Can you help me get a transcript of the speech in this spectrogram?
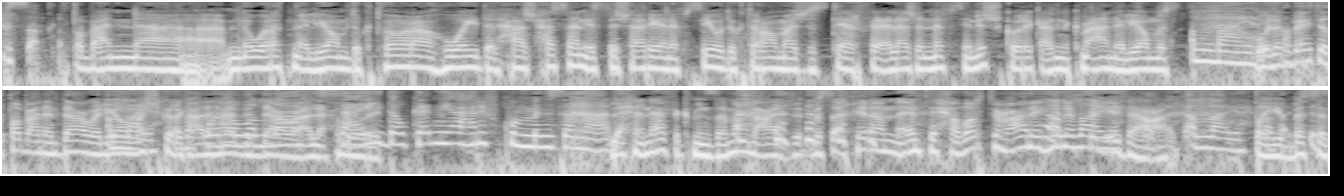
بالضبط. طبعا آه، منورتنا اليوم دكتورة هويد الحاج حسن استشارية نفسية ودكتوراه ماجستير في العلاج النفسي. نشكرك أنك معنا اليوم. الله يحفظك. ولبيتي طبعا الدعوة اليوم. الله أشكرك. على هذه الدعوة على حضورك. سعيدة وكأني أعرفكم من زمان. لا إحنا نعرفك من زمان عاد. بس أخيرا أنت حضرتي معنا هنا الله في الإذاعة. يحفظك. الله يحفظك. طيب بس تسلم.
